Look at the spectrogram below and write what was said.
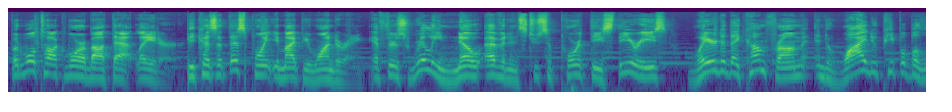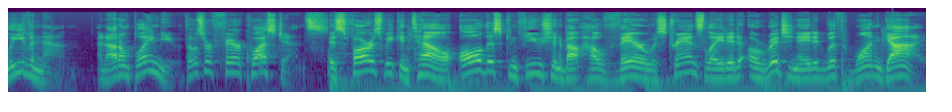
But we'll talk more about that later. Because at this point you might be wondering, if there's really no evidence to support these theories, where did they come from and why do people believe in them? And I don't blame you, those are fair questions. As far as we can tell, all this confusion about how ver was translated originated with one guy,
